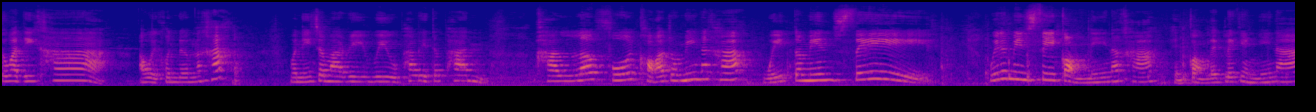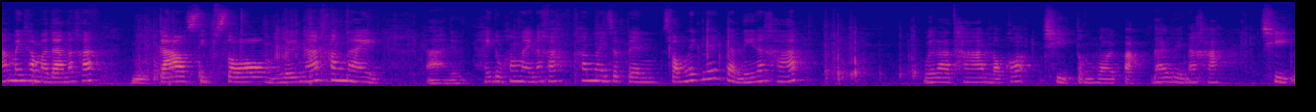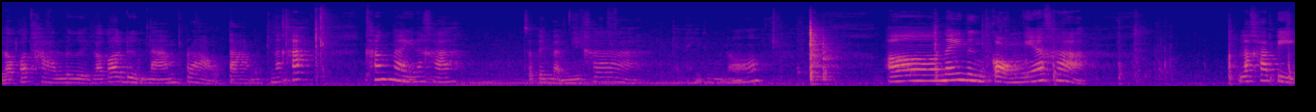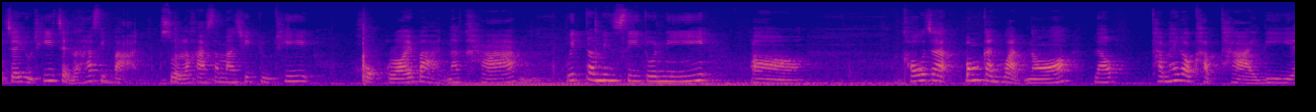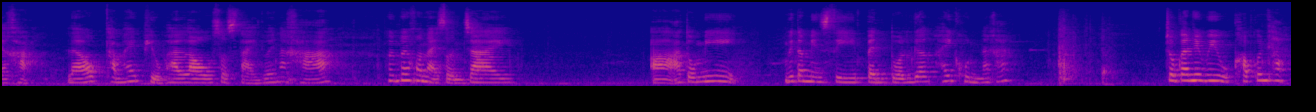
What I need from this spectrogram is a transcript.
สวัสดีค่ะ เอาไว้คนเดิมนะคะ วันนี้จะมารีวิวผลิตภัณฑ์ Color Food ของ Atomy นะคะ วิตามินซีวิตามินซีกล่องนี้นะคะ เห็นกล่องเล็กๆ อย่างนี้นะ ไม่ธรรมดานะคะ มี 90 ซองเลยนะข้างใน อ่า เดี๋ยวให้ดูข้างในนะคะ ข้างในจะเป็นซองเล็กๆ แบบนี้นะคะ เวลาทานเราก็ฉีกตรงรอยปักได้เลยนะคะ ฉีกแล้วก็ทานเลย แล้วก็ดื่มน้ำเปล่าตามนะคะ ข้างในนะคะ จะเป็นแบบนี้ค่ะให้ดูเนาะอ่อในหนึ่งกล่องเนี้ยค่ะ ราคาปีกจะอยู่ที่ 750 บาท ส่วนราคาสมาชิกอยู่ที่ 600 บาทนะคะ วิตามินซีตัวนี้เขาจะป้องกันหวัดเนาะแล้วทำให้เราขับถ่ายดีอะค่ะ แล้วทำให้ผิวพรรณเราสดใสด้วยนะคะ เพื่อนๆ คนไหนสนใจอะโตมี่ วิตามินซีเป็นตัวเลือกให้คุณนะคะ จบการรีวิว ขอบคุณค่ะ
